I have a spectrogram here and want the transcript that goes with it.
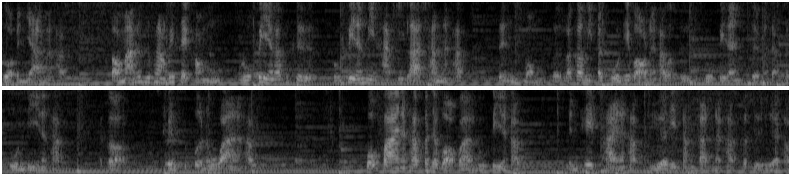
ตัวเป็นยางนะครับ ต่อมาก็คือพลังพิเศษของลูฟี่นะครับ ก็คือลูฟี่นั้นมีฮาคิราชันนะครับ ซึ่งบ่งแล้วก็มีตระกูลที่บอกนะครับ ก็คือลูฟี่นั้นเกิดมาจากตระกูลดีนะครับ แล้วก็เป็นซูเปอร์โนวานะครับโปรไฟล์นะครับก็จะบอกว่าลูฟี่นะครับเป็นเพศชายนะครับ เรือที่สังกัดนะครับ ก็คือเรือเทา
